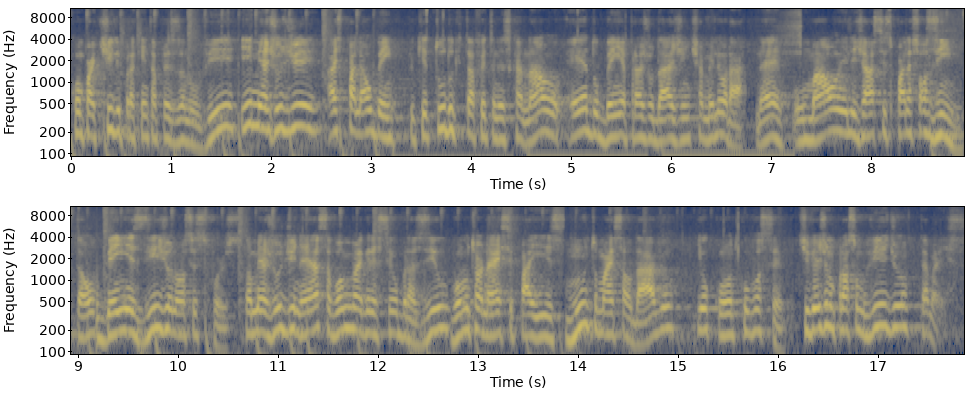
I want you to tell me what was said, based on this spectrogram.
Compartilhe para quem está precisando ouvir e me ajude a espalhar o bem, porque tudo que está feito nesse canal é do bem, é para ajudar a gente a melhorar, né? O mal ele já se espalha sozinho, então o bem exige o nosso esforço. Então me ajude nessa, vamos emagrecer o Brasil, vamos tornar esse país muito mais saudável e eu conto com você. Te vejo no próximo vídeo, até mais.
